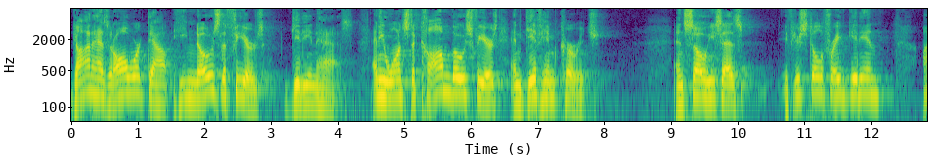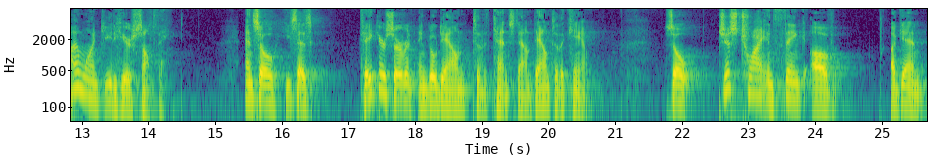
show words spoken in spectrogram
God has it all worked out. He knows the fears Gideon has. And he wants to calm those fears and give him courage. And so he says, If you're still afraid, Gideon, I want you to hear something. And so he says, Take your servant and go down to the tents, down, down to the camp. So just try and think of, again,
